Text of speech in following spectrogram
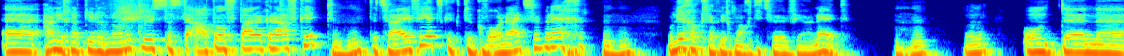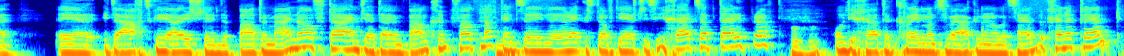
äh, habe ich natürlich noch nicht gewusst, dass es den Adolf-Paragraph gibt, Mhm. der 42, der Gewohnheitsverbrecher. Und ich habe gesagt, ich mache die zwölf Jahre nicht. Mhm. Und dann, äh, in den 80er Jahren ist dann der Pater Meinhof da, haben sie ja da einen Banküberfall gemacht, haben sie in Regensdorf die erste Sicherheitsabteilung gebracht. Und ich habe den Clemens Wagner noch selber kennengelernt.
